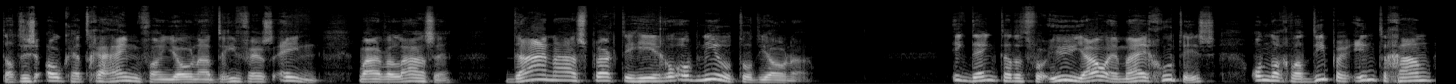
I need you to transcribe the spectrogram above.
Dat is ook het geheim van Jona 3 vers 1, waar we lazen: Daarna sprak de Heere opnieuw tot Jona. Ik denk dat het voor u, jou en mij goed is om nog wat dieper in te gaan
